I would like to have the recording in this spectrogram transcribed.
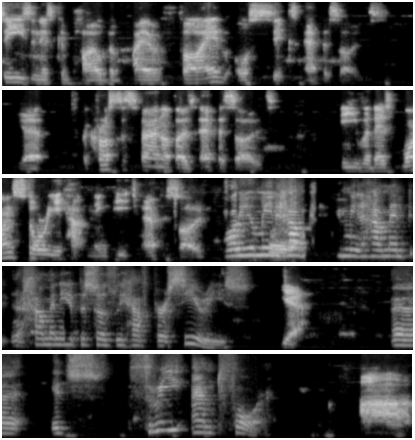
season is compiled of either five or six episodes. Yeah. Across the span of those episodes, either there's one story happening each episode. Oh, you mean Or- how? You mean how many? How many episodes we have per series? Yeah. Uh, it's three and four. Ah,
